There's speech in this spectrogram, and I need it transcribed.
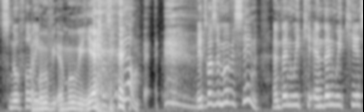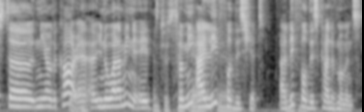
snow A movie, a movie, yeah. It was a film. it was a movie scene, and then we ki- and then we kissed uh, near the car. Yeah. Uh, you know what I mean? It Interesting, for me, yeah, I live for this shit. I live for this kind of moments.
